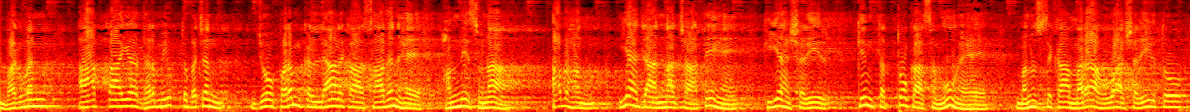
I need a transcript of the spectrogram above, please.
भगवन, आपका यह धर्मयुक्त वचन जो परम कल्याण का साधन है, हमने सुना। अब हम यह जानना चाहते हैं कि यह शरीर किन तत्वों का समूह है। मनुष्य का मरा हुआ शरीर तो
